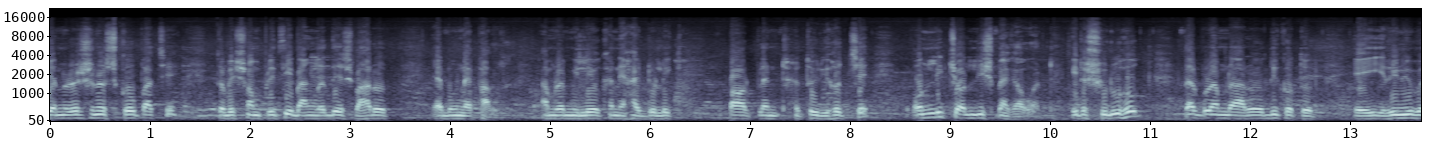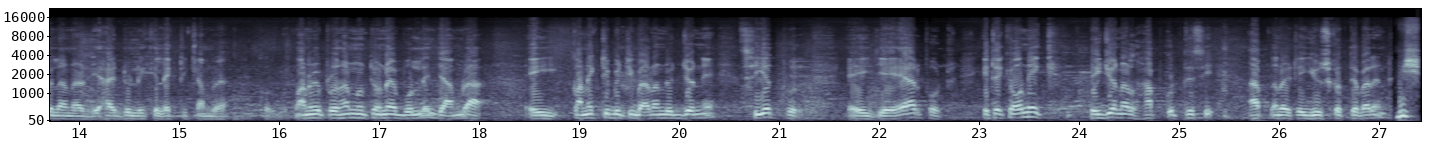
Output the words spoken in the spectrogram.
জেনারেশনের স্কোপ আছে, তবে সম্প্রীতি বাংলাদেশ, ভারত এবং নেপাল, আমরা মিলে ওখানে হাইড্রোলিক পাওয়ার প্ল্যান্ট তৈরি হচ্ছে অনলি চল্লিশ মেগাওয়াট। এটা শুরু হোক, তারপর আমরা আরও অধিকতর এই রিনিউয়েবল এনার্জি হাইড্রোলিক ইলেকট্রিক আমরা করব। মাননীয় প্রধানমন্ত্রী ওনারা বললেন যে আমরা এই কানেক্টিভিটি বাড়ানোর জন্যে সৈয়দপুর, এই যে এয়ারপোর্ট এটাকে অনেক রিজিওনাল হাব করতেছি। আপনারা এটা ইউজ করতে পারেন। বিশ্ব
